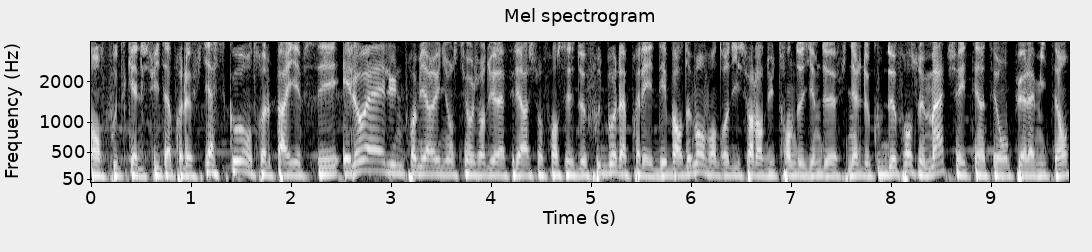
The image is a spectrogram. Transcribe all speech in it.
En foot, quelle suite après le fiasco entre le Paris FC et l'OL Une première réunion se tient aujourd'hui à la Fédération française de football après les débordements vendredi soir lors du 32e de finale de Coupe de France. Le match a été interrompu à la mi-temps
